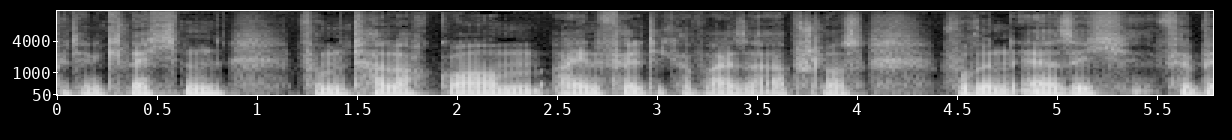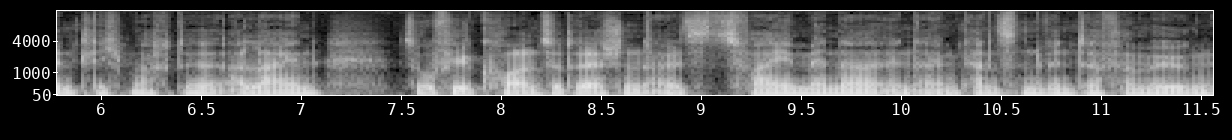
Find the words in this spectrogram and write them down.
mit den Knechten vom Talochgorm einfältigerweise abschloss, worin er sich verbindlich machte, allein so viel Korn zu dreschen, als zwei Männer in einem ganzen Winter vermögen,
